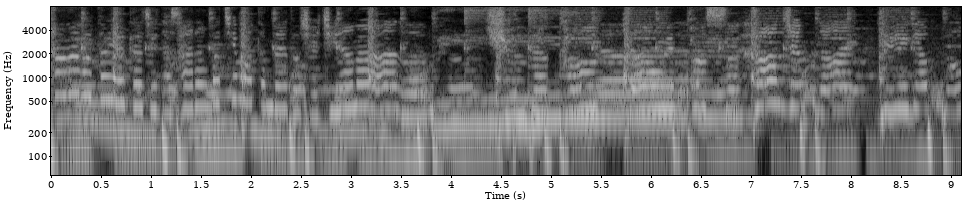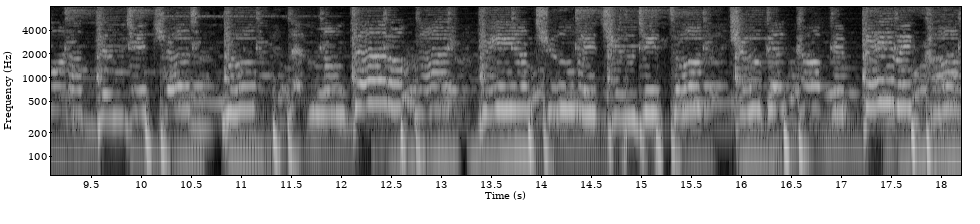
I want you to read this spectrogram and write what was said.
하나가 더 때까지 다 사랑받지 못한데도 싫지 않아 I love you Sugarcoat 따위 벌써 던진 날 네 춤을 추지도 Sugarcoat me baby come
